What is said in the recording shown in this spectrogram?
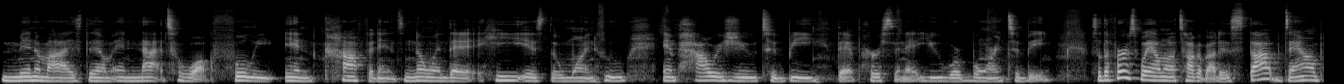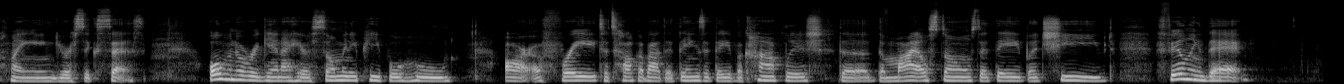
minimize them and not to walk fully in confidence, knowing that He is the one who empowers you to be that person that you were born to be. So, the first way I want to talk about is stop downplaying your success. Over and over again, I hear so many people who are afraid to talk about the things that they've accomplished, the the milestones that they've achieved, feeling that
